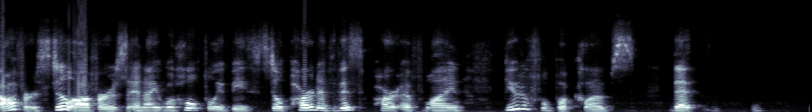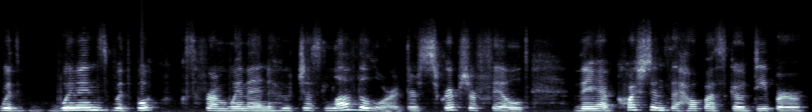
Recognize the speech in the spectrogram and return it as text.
offers, still offers, and I will hopefully be still part of this part of Wine, beautiful book clubs that with women's with books from women who just love the Lord. They're scripture filled. They have questions that help us go deeper.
